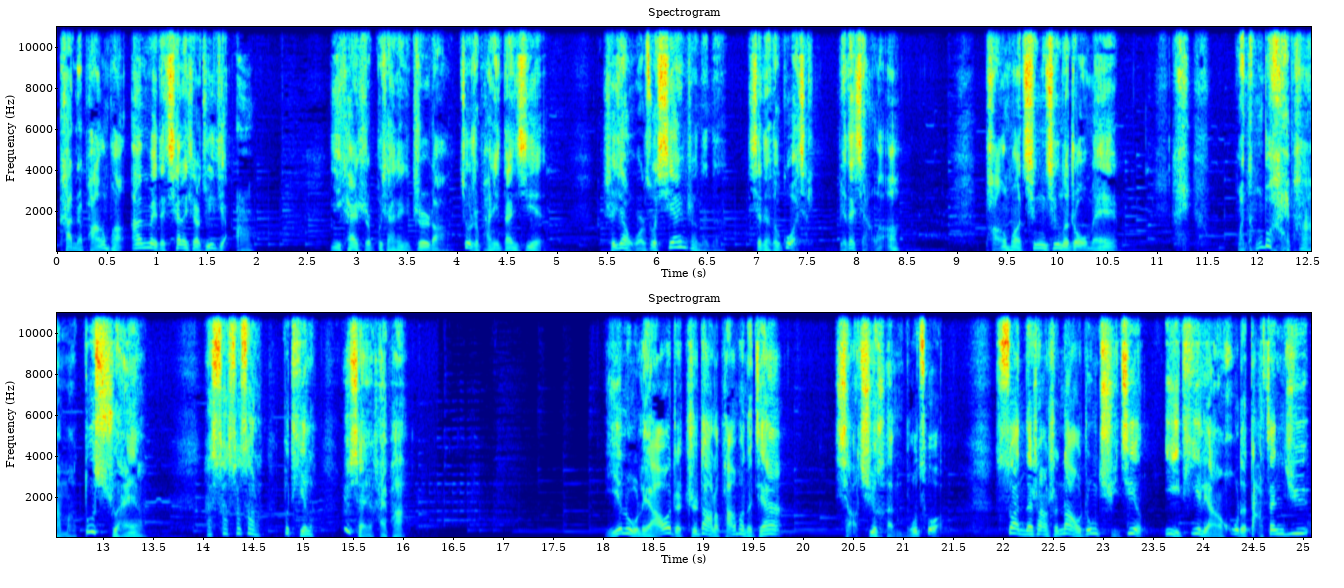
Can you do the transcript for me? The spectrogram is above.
看着庞庞，安慰的牵了一下嘴角。一开始不想让你知道，就是怕你担心。谁叫我是做先生的呢？现在都过去了，别再想了啊！庞庞轻轻的皱眉，哎，我能不害怕吗？多悬呀！哎，算算算了，不提了，越想越害怕。一路聊着，直到了庞庞的家。小区很不错，算得上是闹中取静，一梯两户的大三居。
